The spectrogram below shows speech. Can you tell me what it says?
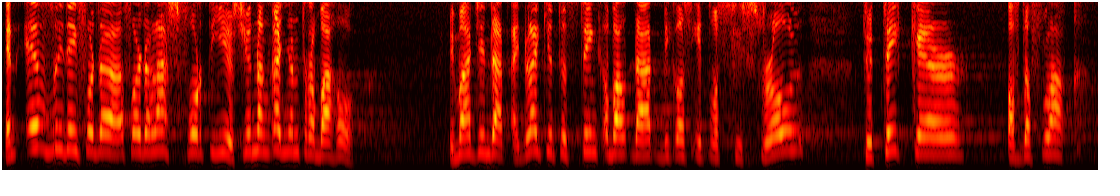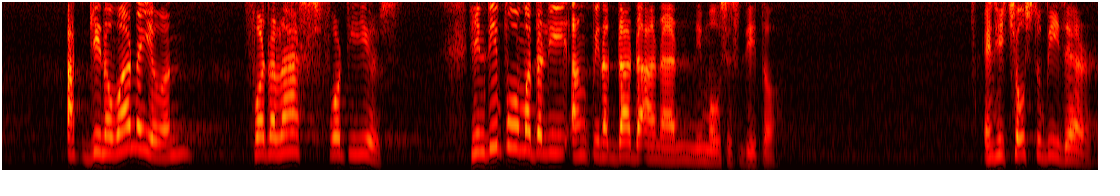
And every day for the, for the last 40 years, yun ang kanyang trabaho. Imagine that. I'd like you to think about that because it was his role to take care of the flock. At ginawa na yon for the last 40 years. Hindi po madali ang pinagdadaanan ni Moses dito. And he chose to be there.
